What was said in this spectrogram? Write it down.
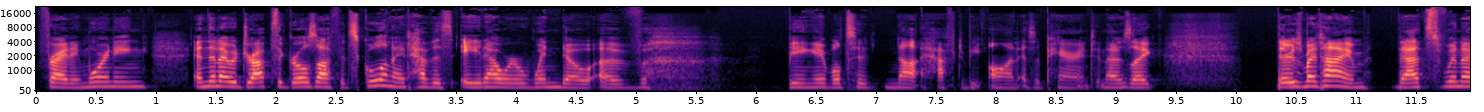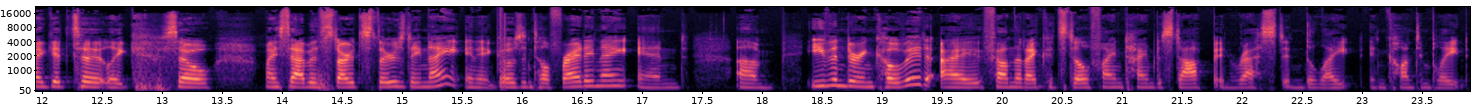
Friday morning. And then I would drop the girls off at school, and I'd have this eight hour window of being able to not have to be on as a parent. And I was like, there's my time. That's when I get to like so my Sabbath starts Thursday night and it goes until Friday night and um, even during COVID, I found that I could still find time to stop and rest and delight and contemplate,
